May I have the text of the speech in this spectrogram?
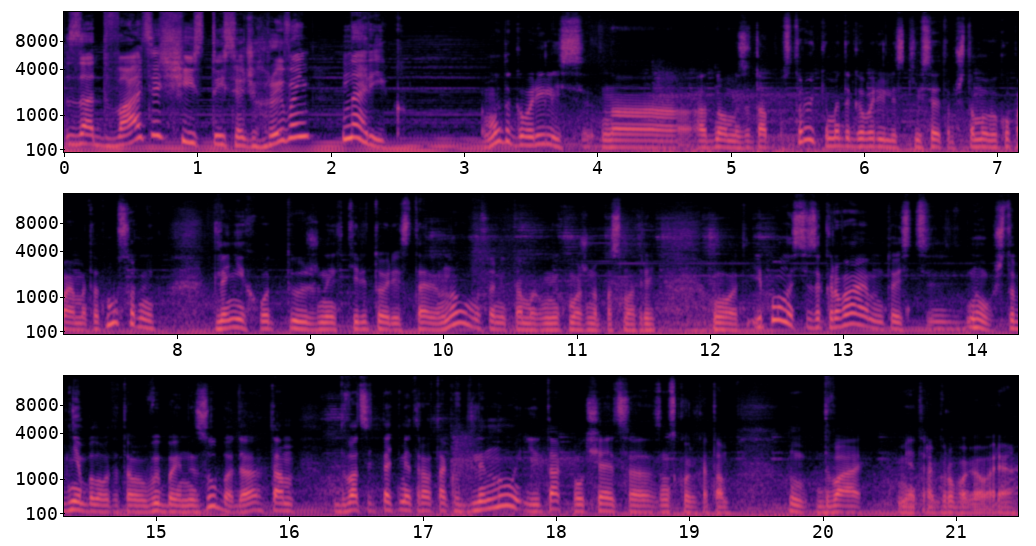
за 26 тисяч гривень на рік. Мы договорились на одном из этапов стройки, мы договорились с Киевсоветом, что мы выкупаем этот мусорник. Для них вот тут же на их территории ставим новый мусорник, там у них можно посмотреть. Вот. И полностью закрываем, то есть, ну, чтобы не было вот этого выбоины зуба, да, там 25 метров так в длину, и так получается, ну, сколько там, ну, 2 метра, грубо говоря.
